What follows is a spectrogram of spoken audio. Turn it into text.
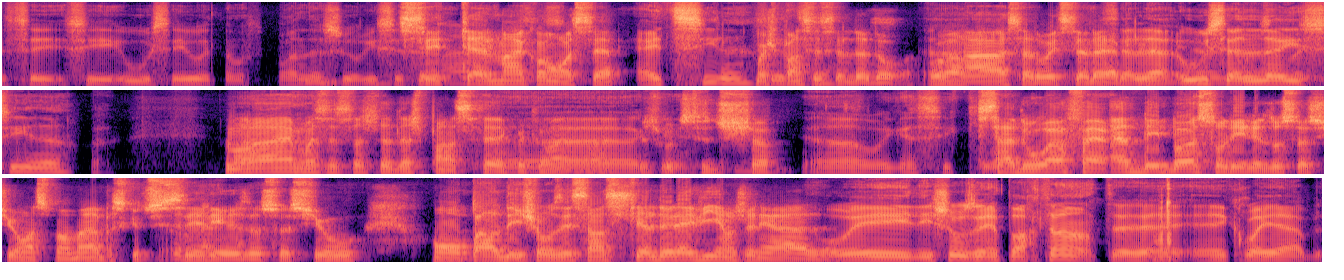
c'est où? C'est où? prendre la souris. C'est ah, tellement concept. Est ici, là? Moi, je pense que c'est celle de droite. Ah, ça doit être celle-là. Celle où celle-là, ici, là? Ouais, moi, c'est ça, là je pensais. Écoute, okay. au-dessus du chat. Ah, oui, ça doit faire débat sur les réseaux sociaux en ce moment parce que tu sais, les réseaux sociaux, on parle des choses essentielles de la vie en général. Oui, les choses importantes. Euh, incroyable.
